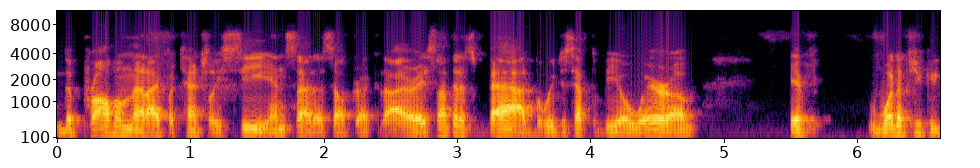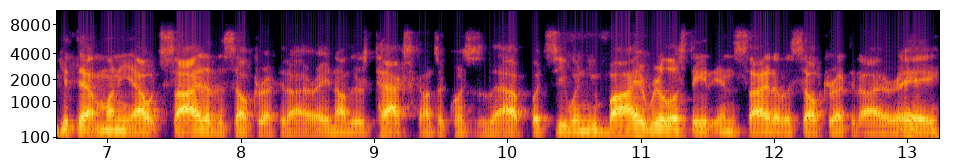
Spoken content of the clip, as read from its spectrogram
the problem that I potentially see inside a self-directed IRA, it's not that it's bad, but we just have to be aware of if what if you could get that money outside of the self-directed IRA? Now there's tax consequences of that, but see when you buy real estate inside of a self-directed IRA,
